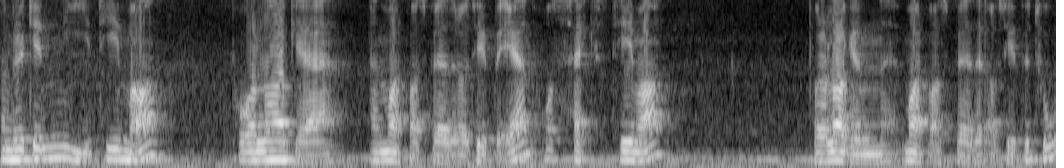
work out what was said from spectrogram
De bruker ni timer på å lage en markmannsbreder av type 1 og seks timer for å lage en markmannsbreder av type 2.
